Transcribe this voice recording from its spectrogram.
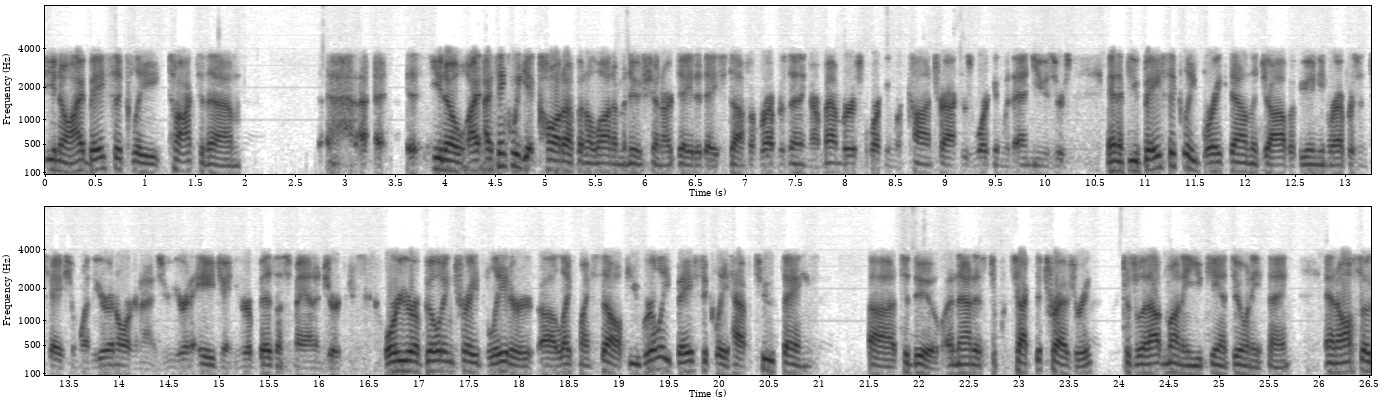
you know, I basically talked to them you know, I, I think we get caught up in a lot of minutia in our day to day stuff of representing our members, working with contractors, working with end users. And if you basically break down the job of union representation, whether you're an organizer, you're an agent, you're a business manager, or you're a building trades leader uh, like myself, you really basically have two things uh, to do, and that is to protect the treasury, because without money you can't do anything, and also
